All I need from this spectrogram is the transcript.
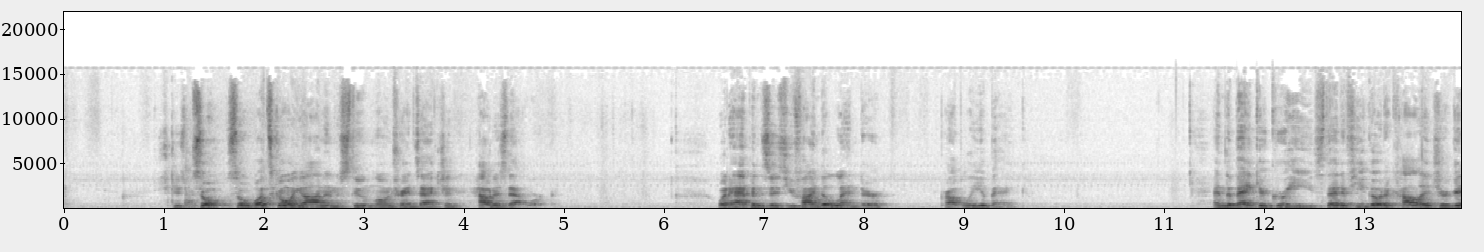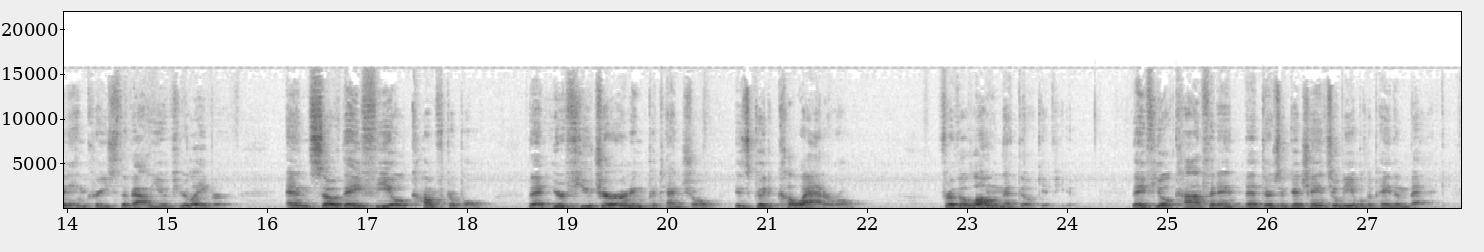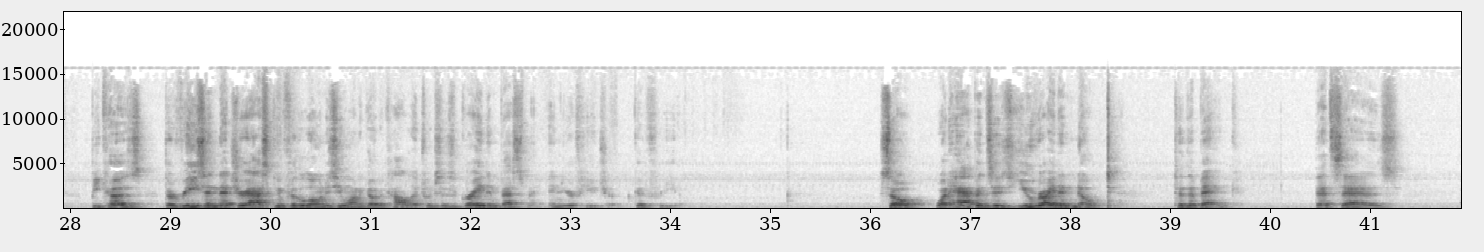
Excuse me. So, so what's going on in a student loan transaction? How does that work? What happens is you find a lender, probably a bank, and the bank agrees that if you go to college, you're going to increase the value of your labor. And so they feel comfortable that your future earning potential is good collateral for the loan that they'll give you they feel confident that there's a good chance you'll be able to pay them back. Because the reason that you're asking for the loan is you want to go to college, which is a great investment in your future. Good for you. So what happens is you write a note to the bank that says,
